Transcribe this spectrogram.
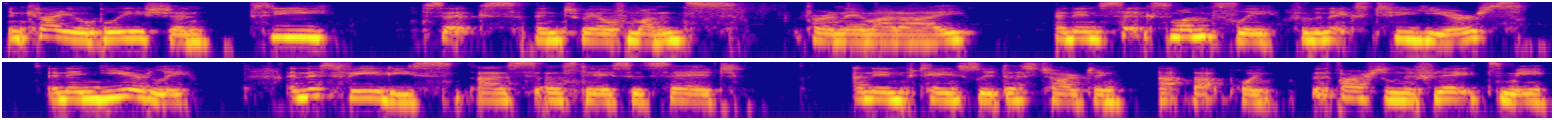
In cryoablation, three, six and 12 months for an MRI, and then six monthly for the next two years, and then yearly. And this varies, as, as Des has said, and then potentially discharging at that point. With partial nephrectomy,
